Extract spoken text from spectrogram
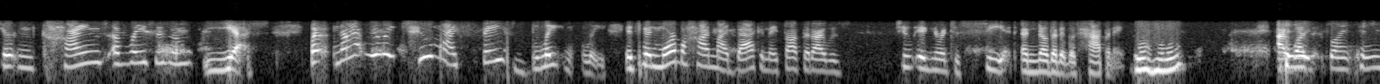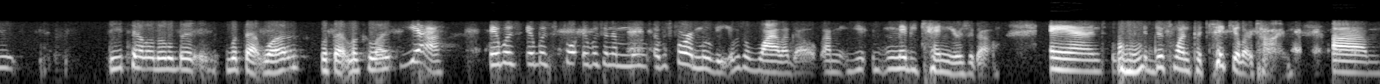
certain kinds of racism? Yes. But not really to my face blatantly. It's been more behind my back, and they thought that I was too ignorant to see it and know that it was happening. Mm-hmm. I can wasn't. you explain? Can you detail a little bit what that was? What that looked like? Yeah, it was. It was for. It was in a movie. It was for a movie. It was a while ago. I mean, you, maybe ten years ago, and mm-hmm. this one particular time, um,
